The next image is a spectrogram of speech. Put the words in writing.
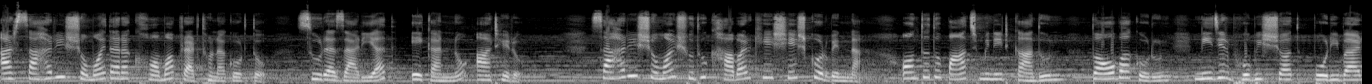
আর সাহারির সময় তারা ক্ষমা প্রার্থনা করত। সুরা জারিয়াত একান্ন, আঠেরো। সাহারির সময় শুধু খাবার খেয়ে শেষ করবেন না, অন্তত পাঁচ মিনিট কাঁদুন, তওবা করুন, নিজের ভবিষ্যৎ, পরিবার,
